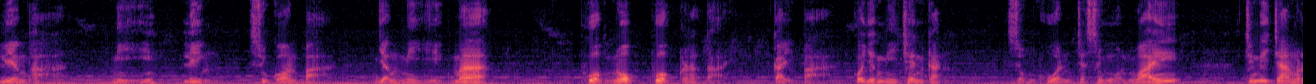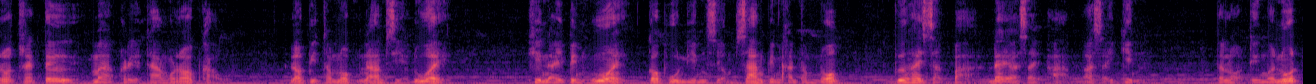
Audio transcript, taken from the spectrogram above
เลียงผา หมี ลิง สุกรป่า ยังมีอีกมาก พวกนกพวกกระต่าย ไก่ป่า ก็ยังมีเช่นกัน สมควรจะสงวนไว้ จึงได้จ้างรถแทรกเตอร์มาเกรดทางรอบเขา แล้วปิดทำนบน้ำเสียด้วย ที่ไหนเป็นห้วยก็พูนดินเสริมสร้างเป็นคันทำนบ เพื่อให้สัตว์ป่าได้อาศัยอาบอาศัยกิน ตลอดถึงมนุษย์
